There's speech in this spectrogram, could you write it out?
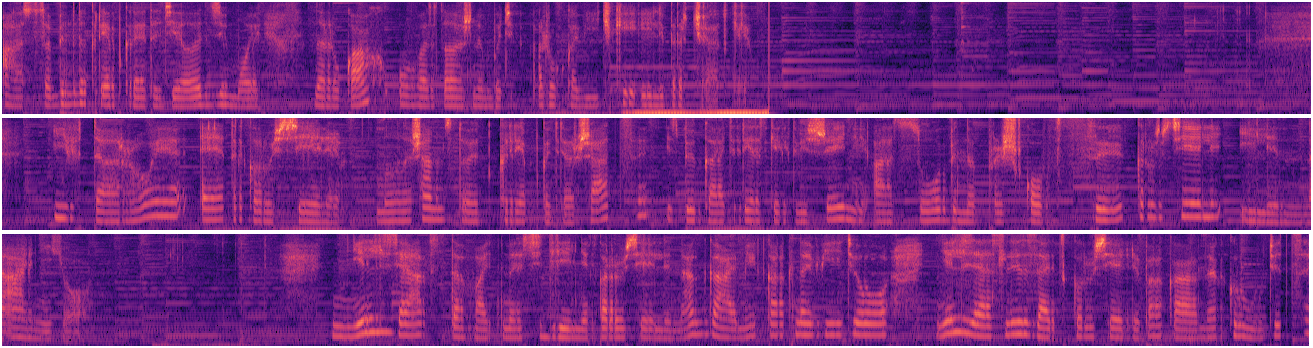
а особенно крепко это делать зимой. На руках у вас должны быть рукавички или перчатки. И второе это карусели. Малышам стоит крепко держаться, избегать резких движений, особенно прыжков с карусели или на нее. Нельзя вставать на сиденье карусели ногами, как на видео. Нельзя слезать с карусели, пока она крутится.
